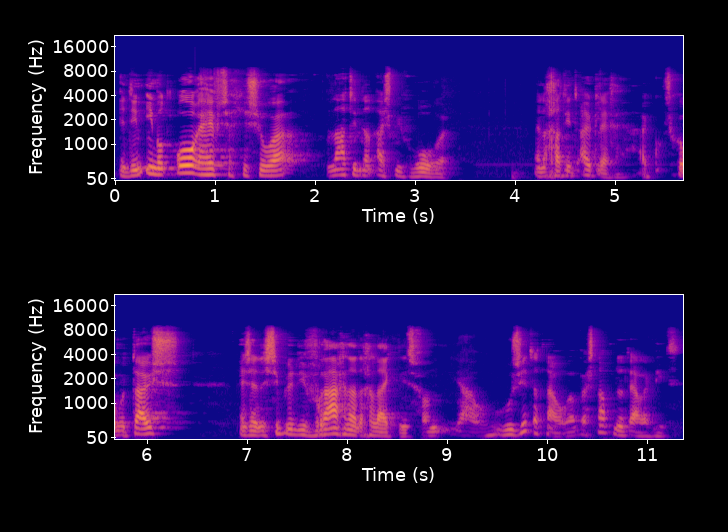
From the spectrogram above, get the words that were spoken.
Indien iemand oren heeft, zegt Yeshua, laat hij dan alsjeblieft horen. En dan gaat hij het uitleggen. Ze komen thuis en zijn discipelen die vragen naar de gelijkenis van, ja, hoe zit dat nou? Wij snappen het eigenlijk niet.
